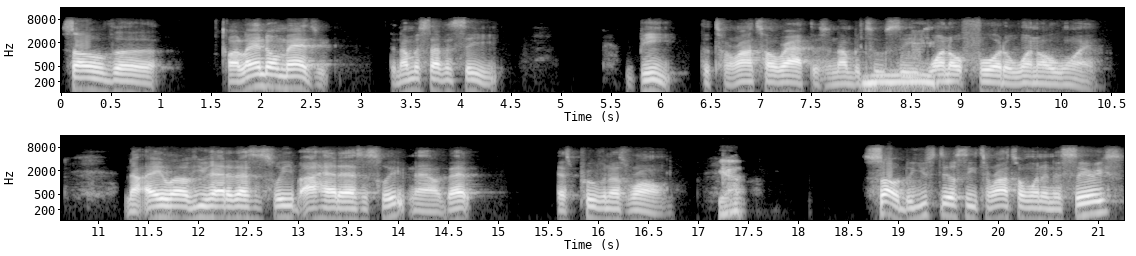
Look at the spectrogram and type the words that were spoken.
So the Orlando Magic, the number seven seed, beat the Toronto Raptors, the number two seed, 104 to 101. Now, A Love, you had it as a sweep. I had it as a sweep. Now that has proven us wrong. Yeah. So, do you still see Toronto winning this series?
